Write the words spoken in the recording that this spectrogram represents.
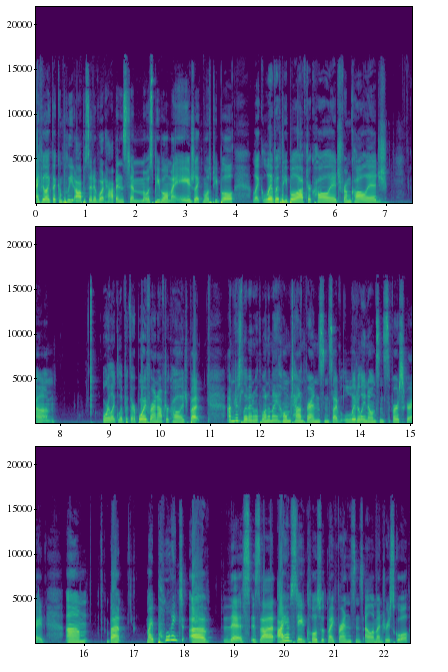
i feel like the complete opposite of what happens to most people my age like most people like live with people after college from college um or like live with their boyfriend after college but i'm just living with one of my hometown friends since i've literally known since the first grade um but my point of this is that I have stayed close with my friends since elementary school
